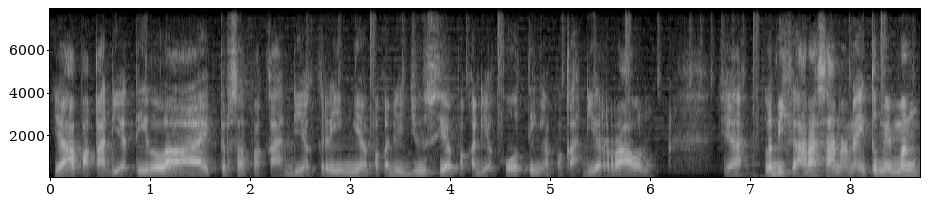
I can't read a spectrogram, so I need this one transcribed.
ya apakah dia tea terus apakah dia creamy apakah dia juicy apakah dia coating apakah dia round. Ya lebih ke arah sana. Nah itu memang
